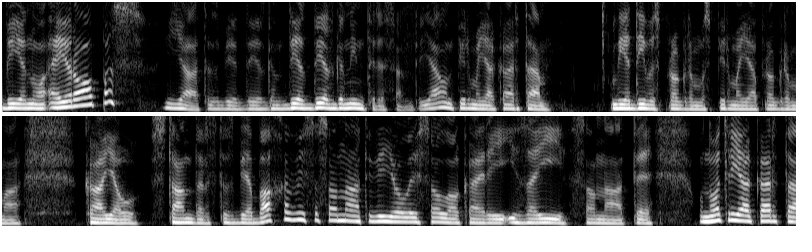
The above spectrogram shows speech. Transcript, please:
bija no Eiropas. Jā, tas bija diezgan, diez, diezgan interesanti. Jā, un pirmajā kārtā Bija divas programmas. Pirmajā programmā, kā jau standarts, tas bija Baha visa sonāte, violī solo, kā arī Izaī sonāte. Un otrajā kārtā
